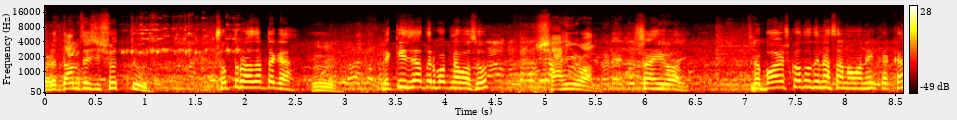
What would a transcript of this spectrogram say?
ওটার দাম চাইছি সত্তর। সত্তর হাজার টাকা? হুম। এটা কি জাতের বকনা বাছুর? শাহিওয়াল। শাহিওয়াল। এটা বয়স কতদিন আছে আনুমানিক কাকা?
